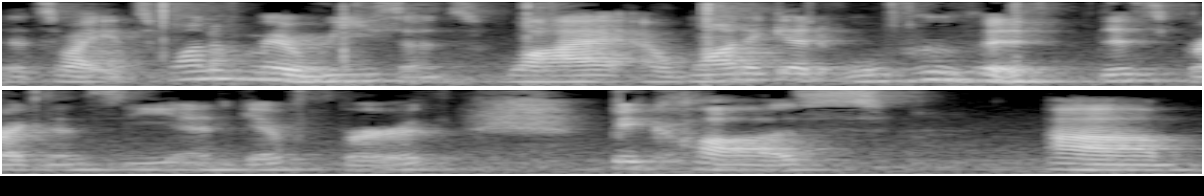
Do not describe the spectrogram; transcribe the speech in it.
That's why it's one of my reasons why I want to get over with this pregnancy and give birth because um,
